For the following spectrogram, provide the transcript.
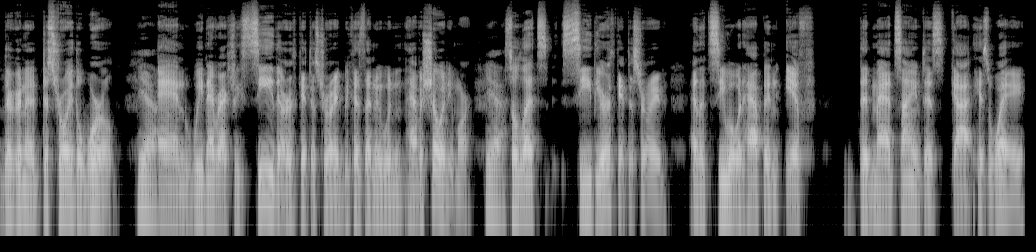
they're going to destroy the world Yeah. and we never actually see the earth get destroyed because then we wouldn't have a show anymore Yeah. so let's see the earth get destroyed and let's see what would happen if the mad scientist got his way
